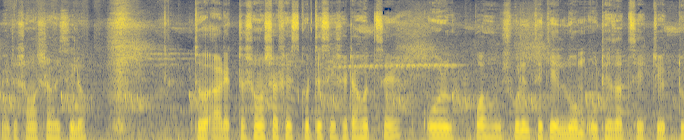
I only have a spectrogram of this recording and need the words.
পেটের সমস্যা হয়েছিল। তো আর একটা সমস্যা ফেস করতেছি, সেটা হচ্ছে ওর শরীর থেকে লোম উঠে যাচ্ছে একটু একটু।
